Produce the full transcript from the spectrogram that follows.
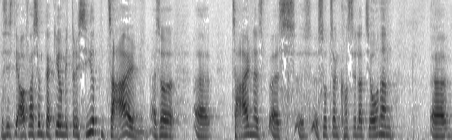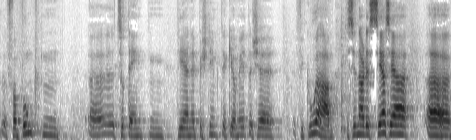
das ist die Auffassung der geometrisierten Zahlen, also äh, Zahlen als, als, als, sozusagen Konstellationen äh, von Punkten äh, zu denken, die eine bestimmte geometrische Figur haben. Das sind alles sehr, sehr äh,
